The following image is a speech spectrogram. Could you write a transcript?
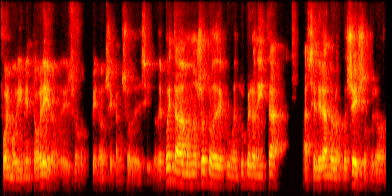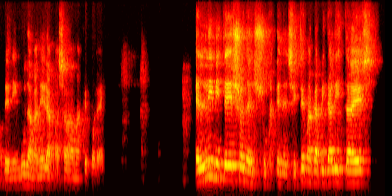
fue el movimiento obrero, eso Perón se cansó de decirlo. Después estábamos nosotros desde Juventud Peronista acelerando los procesos, pero de ninguna manera pasaba más que por ahí. El límite eso en el, en el sistema capitalista es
